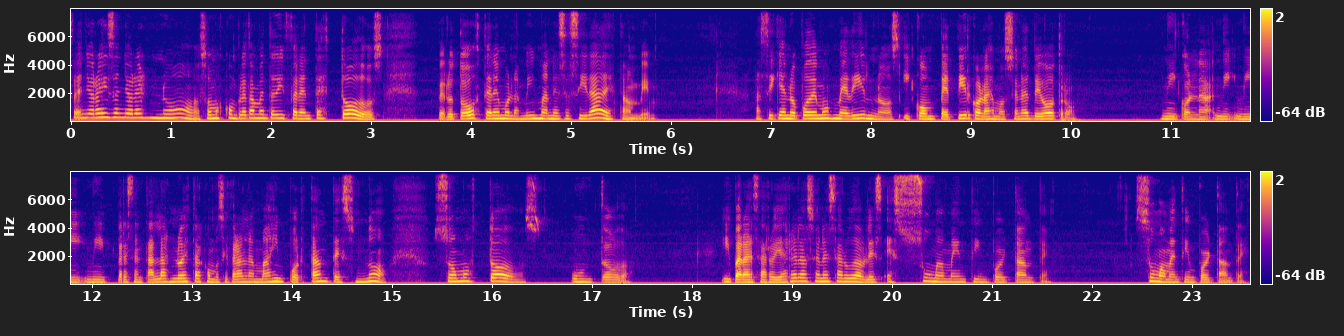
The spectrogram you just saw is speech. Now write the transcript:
señoras y señores, no, somos completamente diferentes todos, pero todos tenemos las mismas necesidades también. Así que no podemos medirnos y competir con las emociones de otro, ni, con la, ni, ni, ni presentar las nuestras como si fueran las más importantes, no somos todos un todo. Y para desarrollar relaciones saludables es sumamente importante, sumamente importante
